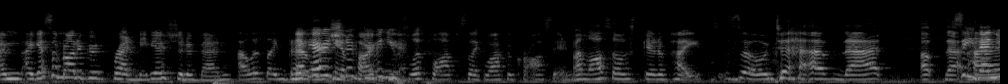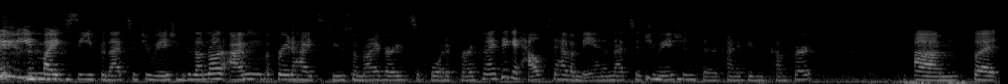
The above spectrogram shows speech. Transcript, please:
I'm. I guess I'm not a good friend. Maybe I should have been. I was like, that. Maybe I should have given you flip flops like walk across in. I'm also scared of heights, so to have that up that See, high. then you need Mike C for that situation because I'm not. I'm afraid of heights too, so I'm not a very supportive person. I think it helps to have a man in that situation to kind of give you comfort. Um, but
